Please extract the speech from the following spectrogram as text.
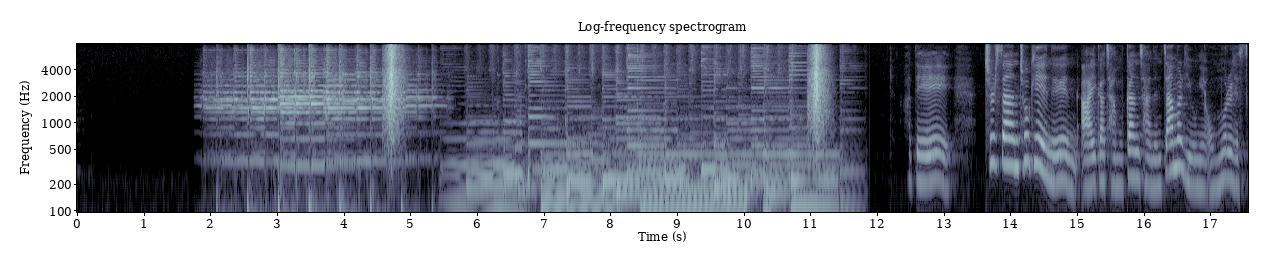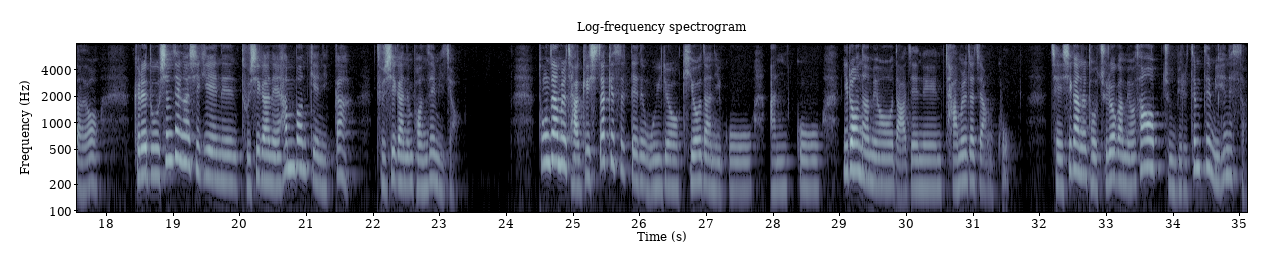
네. 출산 초기에는 아이가 잠깐 자는 짬을 이용해 업무를 했어요. 그래도 신생아시기에는 2시간에 한 번 깨니까 2시간은 번셈이죠. 통잠을 자기 시작했을 때는 오히려 기어다니고 앉고 일어나며 낮에는 잠을 자지 않고 제 시간을 더 줄여가며 사업 준비를 틈틈이 해냈어요.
